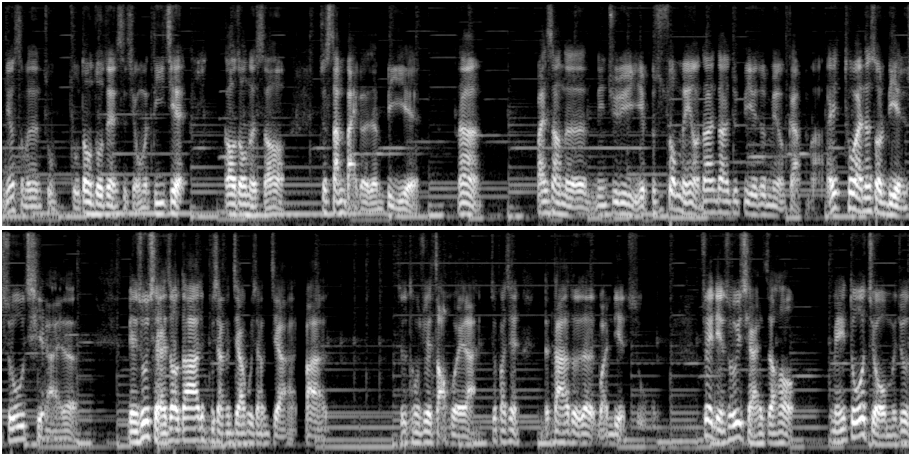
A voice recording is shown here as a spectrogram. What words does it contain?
没有什么人主主动做这件事情。我们第一届高中的时候就三百个人毕业，那。班上的凝聚力也不是说没有，但是大家就毕业就没有干嘛。哎、欸，突然那时候脸书起来了，脸书起来之后，大家就互相加，互相加，把就是同学找回来，就发现大家都在玩脸书。所以脸书一起来之后，没多久我们就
